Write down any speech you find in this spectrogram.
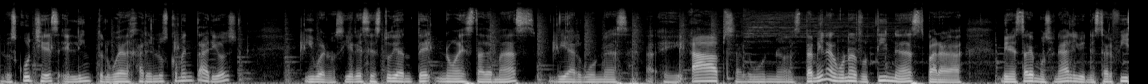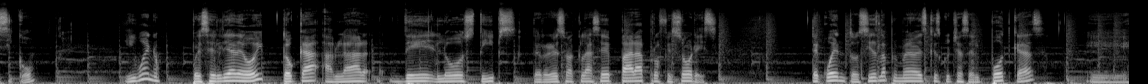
lo escuches. El link te lo voy a dejar en los comentarios. Y bueno, si eres estudiante, no está de más. Di algunas eh, apps, algunas, también algunas rutinas para bienestar emocional y bienestar físico. Y bueno, pues el día de hoy toca hablar de los tips de regreso a clase para profesores. Te cuento, si es la primera vez que escuchas el podcast, eh,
